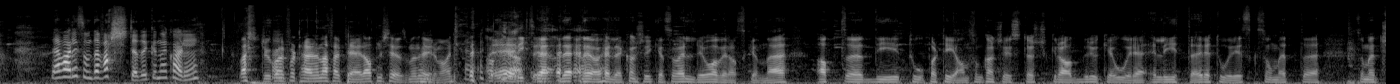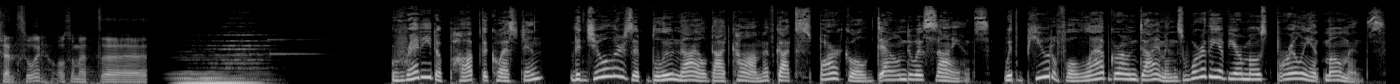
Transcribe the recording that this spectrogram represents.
Det var liksom det verste du kunne kalle han. Verste du kan fortelle en Frp-er, at han ser ut som en høyremann. det er riktig. Det, det, det, er jo heller kanskje ikke så veldig overraskende at uh, de to partiene som kanskje i størst grad bruker ordet elite retorisk som et, uh, som et skjellsord, og som et Ready to pop the question? The jewelers at BlueNile.com have got sparkle down to a science with beautiful lab grown diamonds worthy of your most brilliant moments.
